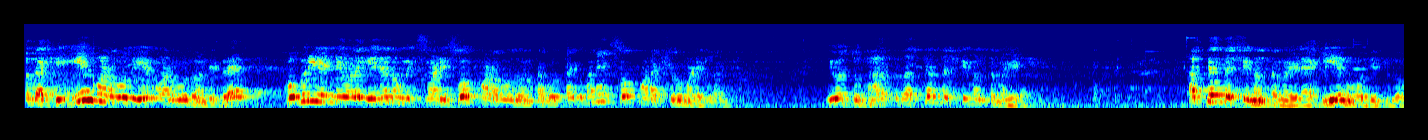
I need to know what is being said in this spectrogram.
ಹಾಕಿ ಏನ್ ಮಾಡ್ಬೋದು ಏನ್ ಮಾಡ್ಬೋದು ಅಂತಿದ್ರೆ ಕೊಬ್ಬರಿ ಎಣ್ಣೆ ಒಳಗೆ ಏನೇನೋ ಮಿಕ್ಸ್ ಮಾಡಿ ಸೋಪ್ ಮಾಡಬಹುದು ಅಂತ ಗೊತ್ತಾಗಿ ಮನೆಗೆ ಸೋಪ್ ಮಾಡಕ್ ಶುರು ಮಾಡಿಲ್ಲ ಇವತ್ತು ಭಾರತದ ಅತ್ಯಂತ ಶ್ರೀಮಂತ ಮಹಿಳೆ. ಅತ್ಯಂತ ಶ್ರೀಮಂತ ಮಹಿಳೆ ಆಕೆ ಏನು ಓದಿದ್ಲು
